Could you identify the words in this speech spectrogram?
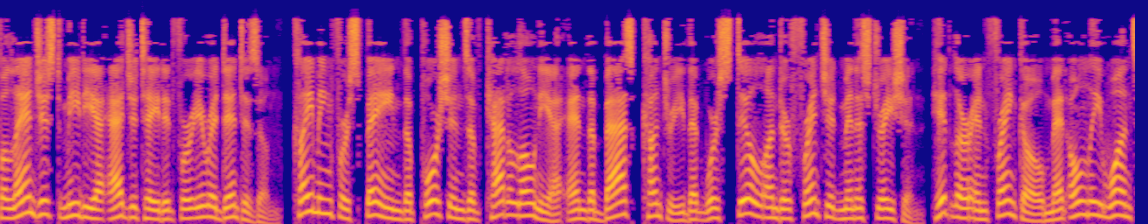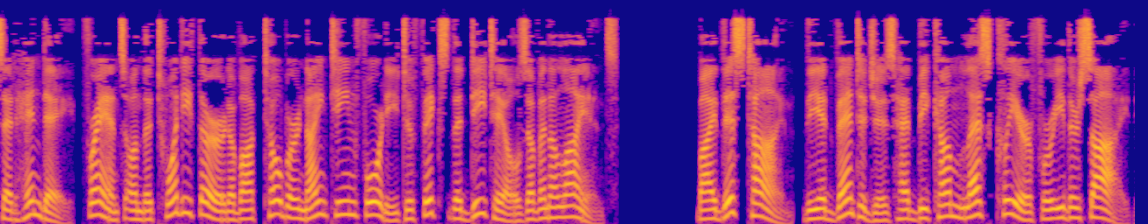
Falangist media agitated for irredentism, claiming for Spain the portions of Catalonia and the Basque country that were still under French administration. Hitler and Franco met only once at Hendaye, France on 23 October 1940 to fix the details of an alliance. By this time, the advantages had become less clear for either side.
